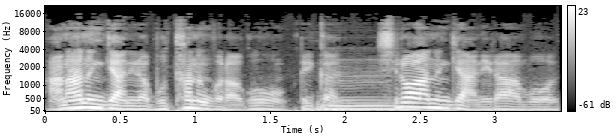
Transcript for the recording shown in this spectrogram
안 하는 게 아니라 못 하는 거라고. 그러니까 음. 싫어하는 게 아니라 뭐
